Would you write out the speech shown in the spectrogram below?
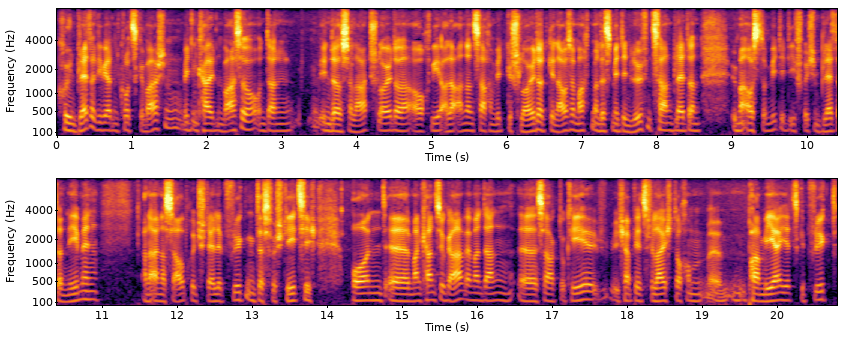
grünen Blätter, die werden kurz gewaschen mit dem kalten Wasser und dann in der Salatschleuder auch wie alle anderen Sachen mitgeschleudert. Genauso macht man das mit den Löwenzahnblättern. Immer aus der Mitte die frischen Blätter nehmen an einer sauberen Stelle pflücken, das versteht sich. Und äh, man kann sogar, wenn man dann äh, sagt, okay, ich habe jetzt vielleicht doch ein, äh, ein, paar mehr jetzt gepflückt,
